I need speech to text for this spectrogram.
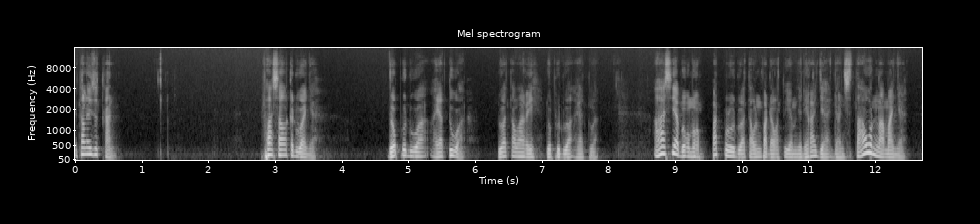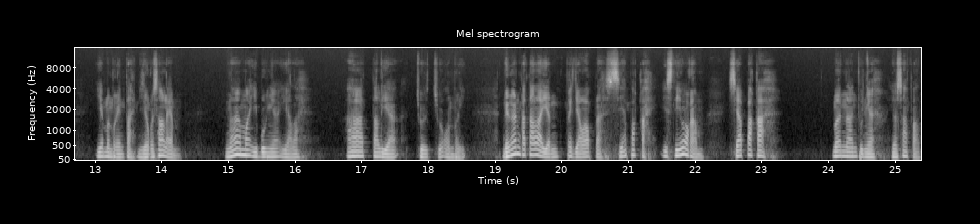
Kita lanjutkan. Pasal keduanya, 22 ayat 2. 2 Tawarikh 22 ayat 2. Ahasia berumur 42 tahun pada waktu ia menjadi raja dan setahun lamanya ia memerintah di Yerusalem. Nama ibunya ialah Atalia cucu Omri. Dengan kata lain terjawablah siapakah istri Yoram Siapakah menantunya Yosafat?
